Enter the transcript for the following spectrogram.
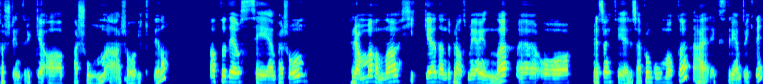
Førsteinntrykket av personen er så viktig, da. At det å se en person, fram med handa, kikke den du prater med i øynene, eh, og presentere seg på en god måte, er ekstremt viktig.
